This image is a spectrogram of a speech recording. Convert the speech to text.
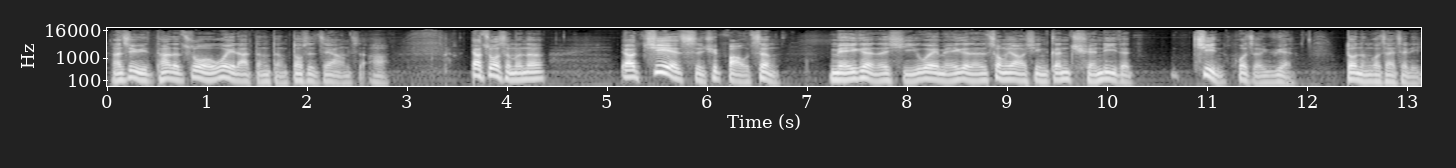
乃至于他的座位啦等等都是这样子啊。要做什么呢？要借此去保证每一个人的席位、每一个人的重要性跟权力的近或者远，都能够在这里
